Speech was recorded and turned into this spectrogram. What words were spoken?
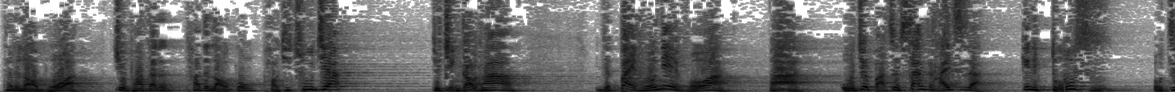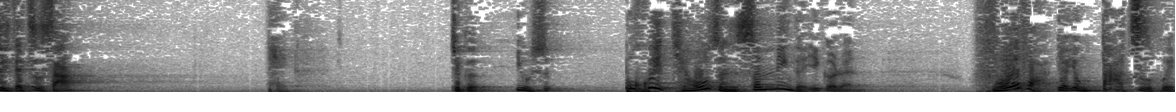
他的老婆啊，就怕他的他的老公跑去出家，就警告他：，你这拜佛念佛啊，啊，我就把这三个孩子啊给你毒死，我自己在自杀。哎，这个又是。不会调整生命的一个人，佛法要用大智慧，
